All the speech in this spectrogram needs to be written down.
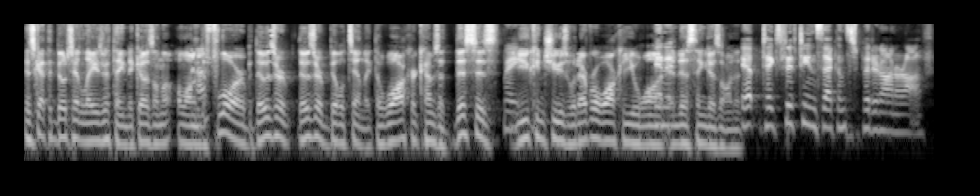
It's got the built-in laser thing that goes on the, along Uh-huh. the floor. But those are those are built in. Like the walker comes with this is Right. you can choose whatever walker you want, And and, this thing goes on it. Yep, takes 15 seconds to put it on or off.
